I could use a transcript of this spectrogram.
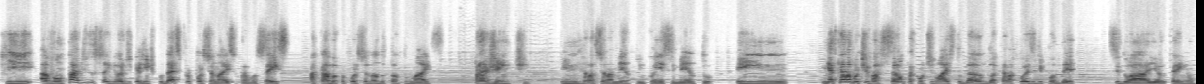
que a vontade do Senhor de que a gente pudesse proporcionar isso para vocês acaba proporcionando tanto mais para a gente em relacionamento, em conhecimento, em, em aquela motivação para continuar estudando, aquela coisa de poder se doar. E eu tenho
